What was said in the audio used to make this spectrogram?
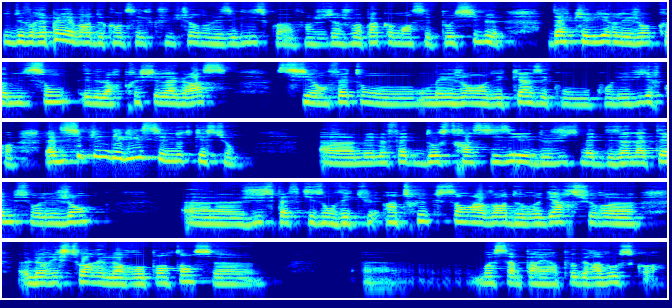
il devrait pas y avoir de cancel culture dans les églises, quoi. Enfin, je veux dire, je vois pas comment c'est possible d'accueillir les gens comme ils sont et de leur prêcher la grâce si en fait on, met les gens dans des cases et qu'on les vire, quoi. La discipline d'église, c'est une autre question. Euh, mais le fait d'ostraciser et de juste mettre des anathèmes sur les gens, euh, juste parce qu'ils ont vécu un truc sans avoir de regard sur euh, leur histoire et leur repentance, euh, euh, moi ça me paraît un peu gravos, quoi.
